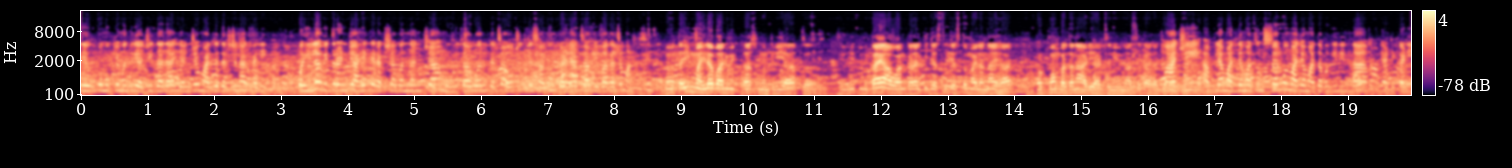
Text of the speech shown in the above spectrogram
ते उपमुख्यमंत्री अजितदादा यांच्या मार्गदर्शनाखाली पहिलं वितरण जे आहे ते रक्षाबंधनच्या मुहूर्तावर त्याचं औचित्य साधून करण्याचा विभागाचा मानस ताई महिला बालविकास मंत्री या तुम्ही काय आवाहन कराल की जास्तीत जास्त महिलांना ह्या फॉर्म भरताना अडी अडचणी येऊन असं काय माझी आपल्या माध्यमातून सर्व माझ्या माता भगिनींना या ठिकाणी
